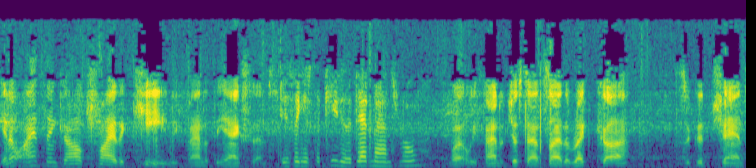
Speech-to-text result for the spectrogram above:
You know, I think I'll try the key we found at the accident. Do you think it's the key to the dead man's room? Well, we found it just outside the wrecked car. There's a good chance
